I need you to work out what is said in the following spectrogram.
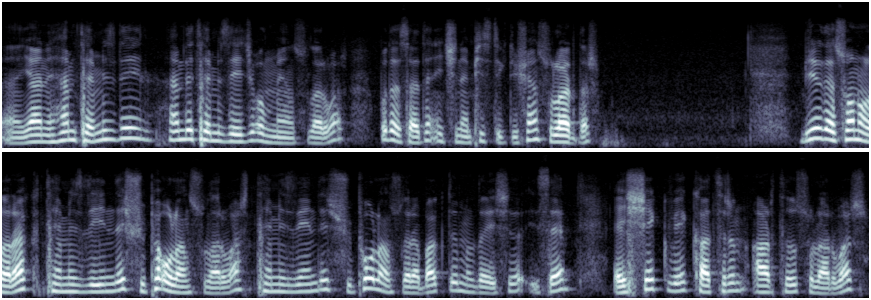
Ee, yani hem temiz değil hem de temizleyici olmayan sular var. Bu da zaten içine pislik düşen sulardır. Bir de son olarak temizliğinde şüphe olan sular var. Temizliğinde şüphe olan sulara baktığımızda ise eşek ve katırın artığı sular var.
